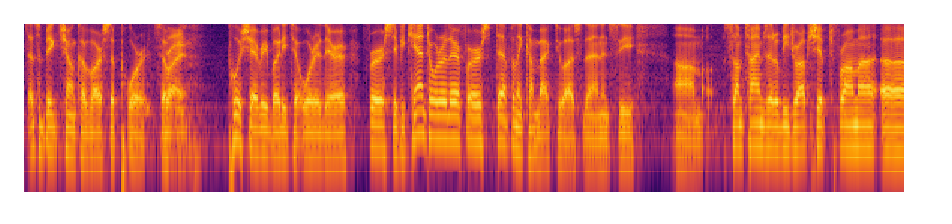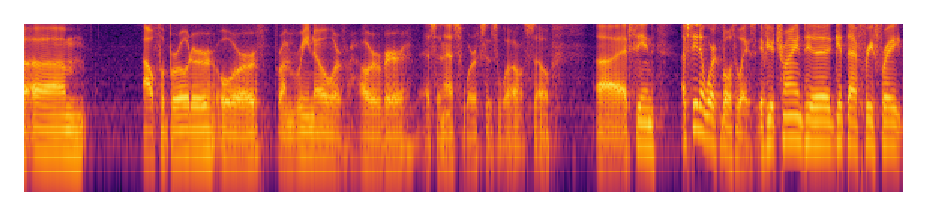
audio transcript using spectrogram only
that's a big chunk of our support. So Right. we push everybody to order there first. If you can't order there first, definitely come back to us then and see. Um, sometimes it'll be drop shipped from a, a um, Alpha Broder or from Reno or however S&S works as well. So uh, I've seen I've seen it work both ways. If you're trying to get that free freight,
